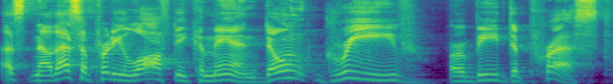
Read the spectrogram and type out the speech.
That's, now, that's a pretty lofty command. Don't grieve or be depressed.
